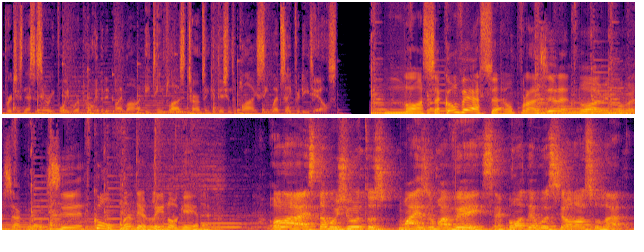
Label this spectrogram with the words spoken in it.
No purchase necessary. Void where prohibited by law. 18 plus terms and conditions apply. See website for details. Nossa Conversa, É um prazer enorme conversar com você. com Vanderlei Nogueira. Olá, estamos juntos mais uma vez. É bom ter você ao nosso lado.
